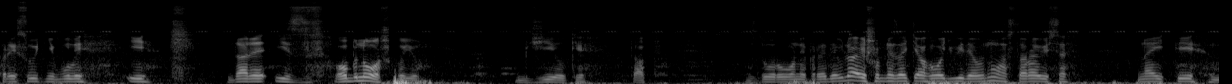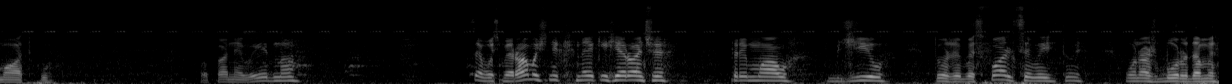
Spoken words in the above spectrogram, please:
присутні були і навіть із обножкою бджілки. Так, здорово не придивляю, щоб не затягувати відео. Ну, а стараюся знайти матку. Поки не видно. Це восьмирамочник, на яких я раніше тримав бджіл. Теж безфальцевий. Вона ж бородами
